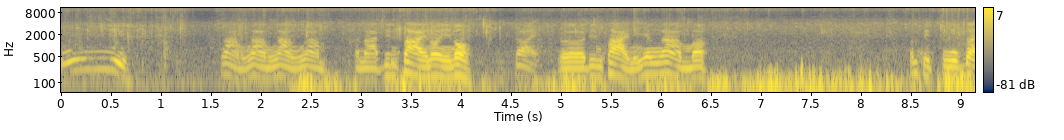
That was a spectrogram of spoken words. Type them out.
อุ้ย งามงามงามงามขนาดดินทรายหน่อยเนาะใช่เออดินทรายนี่ยังงามมามันติดปลูกได้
